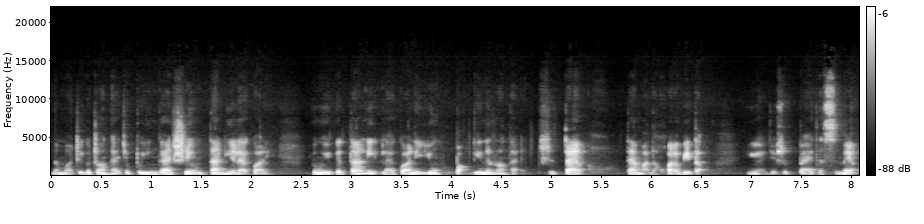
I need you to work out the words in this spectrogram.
那么这个状态就不应该使用单例来管理。用一个单例来管理用户绑定的状态是代代码的坏味道，应该就是 bad smell。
